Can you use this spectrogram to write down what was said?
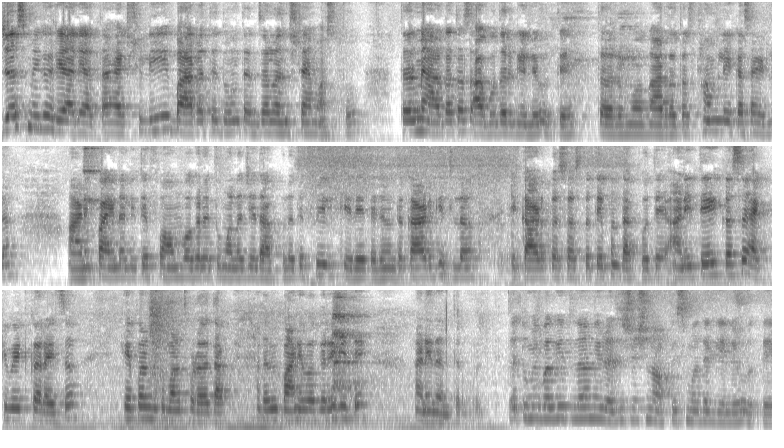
जस्ट मी घरी आले आता. ॲक्च्युली बारा ते दोन त्यांचा लंच टाईम असतो. तर मी अर्धा तास अगोदर गेले होते. तर मग अर्धा तास थांबले एका साईडला. आणि फायनली ते फॉर्म वगैरे तुम्हाला जे दाखवलं ते फिल केले. त्याच्यानंतर कार्ड घेतलं. ते कार्ड कसं असतं ते पण दाखवते. आणि ते कसं ॲक्टिवेट करायचं हे पण मी तुम्हाला थोडं दाखवते. आता मी पाणी वगैरे घेते आणि नंतर बोलते. तर तुम्ही बघितलं मी रजिस्ट्रेशन ऑफिसमध्ये गेले होते.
